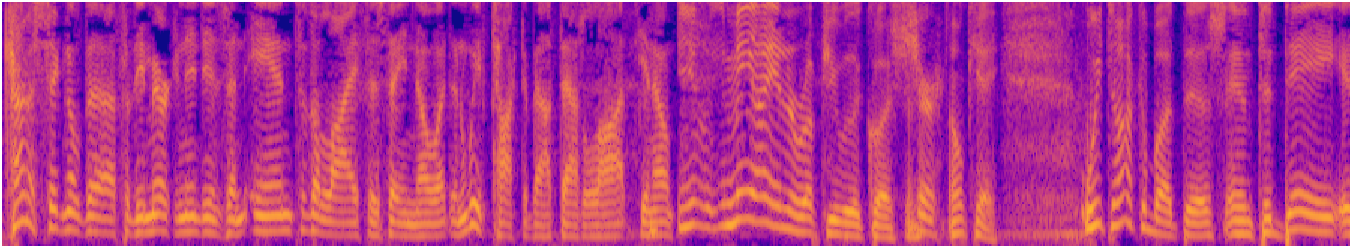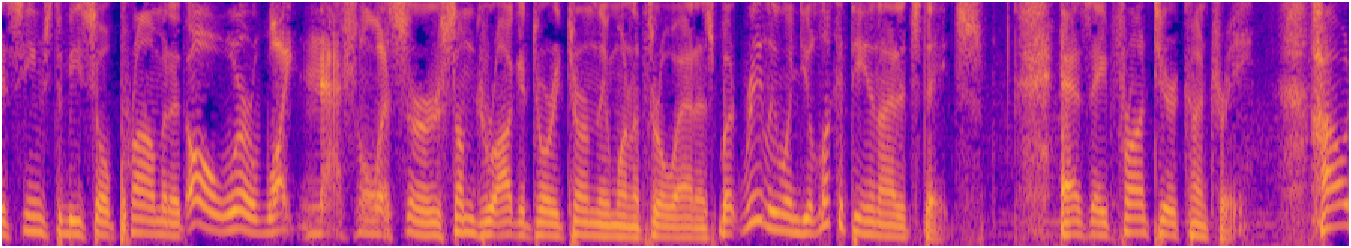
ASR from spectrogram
kind of signaled uh, for the American Indians an end to the life as they know it, and we've talked about that a lot. You know, You, may I interrupt you with a question? Sure. Okay. We talk about this, and today it seems to be so prominent. Oh, we're white nationalists, or some derogatory term they want to throw at us. But really, when you look at the United States as a frontier country, how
